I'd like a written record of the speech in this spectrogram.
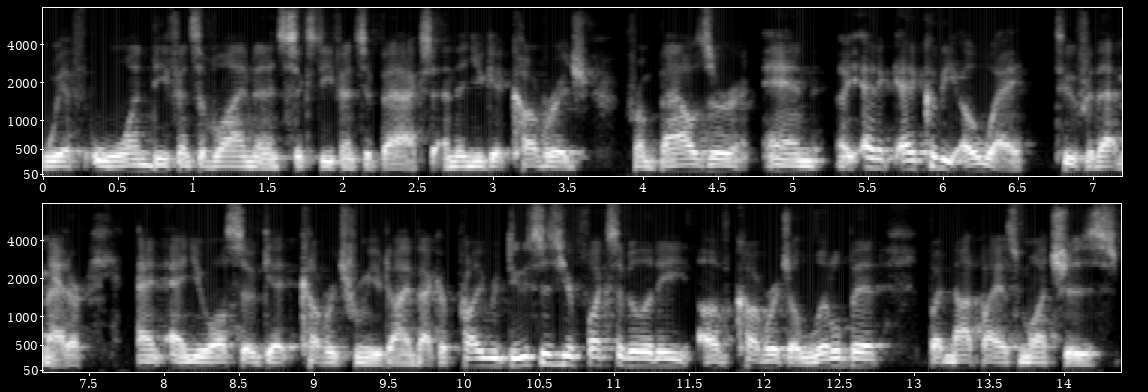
with one defensive lineman and six defensive backs. And then you get coverage from Bowser and, and, it, and it, could be Oweh too, for that matter. And, and you also get coverage from your dime backer. Probably reduces your flexibility of coverage a little bit, but not by as much as,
